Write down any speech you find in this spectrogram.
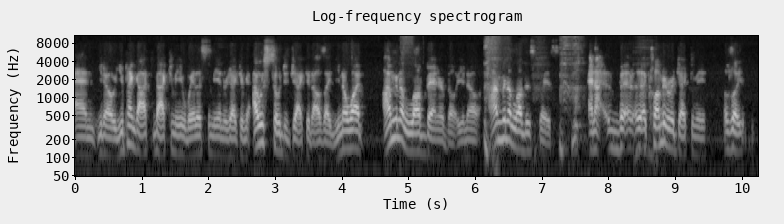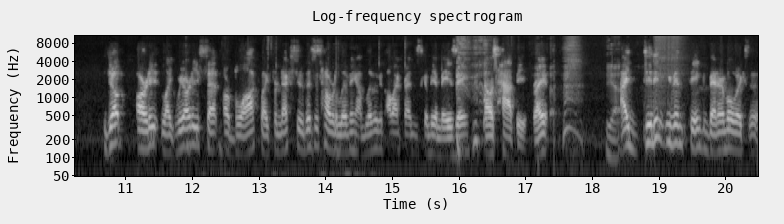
and you know, UPenn got back to me, waitlisted me, and rejected me. I was so dejected. I was like, you know what? I'm gonna love Vanderbilt. You know, I'm gonna love this place. And I, uh, Columbia rejected me. I was like, yep, already like we already set our block. Like for next year, this is how we're living. I'm living with all my friends. It's gonna be amazing. I was happy, right? yeah I didn't even think Vanderbilt would, ex- uh,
